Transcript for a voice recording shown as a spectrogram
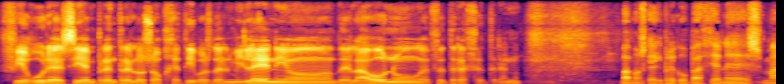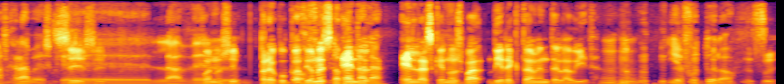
figure siempre entre los objetivos del milenio, de la ONU, etcétera, etcétera. Vamos, que hay preocupaciones más graves que la de. Bueno, sí, preocupaciones en, las que nos va directamente la vida. Y el futuro. sí.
